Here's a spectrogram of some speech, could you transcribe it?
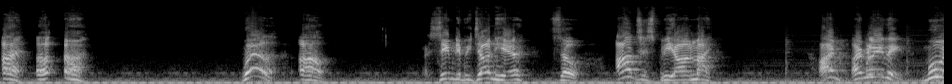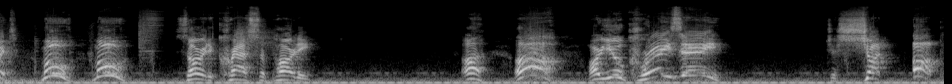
Uh, uh, uh. Well, I seem to be done here, so I'll just be on my. I'm I'm leaving. Move it. Move. Move. Sorry to crash the party. Uh, ah, uh, are you crazy? Just shut up.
